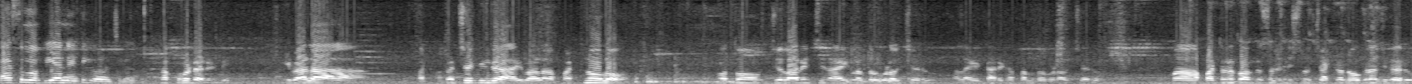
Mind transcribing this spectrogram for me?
కాస్త మా బీఆర్ నైన్టీకి వివరించగలరు. తప్పకుండా రండి ఇవాళ ప్రత్యేకంగా ఇవాళ పట్నంలో మొత్తం జిల్లా నుంచి నాయకులందరూ కూడా వచ్చారు. అలాగే కార్యకర్తలందరూ కూడా వచ్చారు. మా పట్టణ కాంగ్రెస్ అధ్యక్షుడు చక్ర నోకరాజు గారు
